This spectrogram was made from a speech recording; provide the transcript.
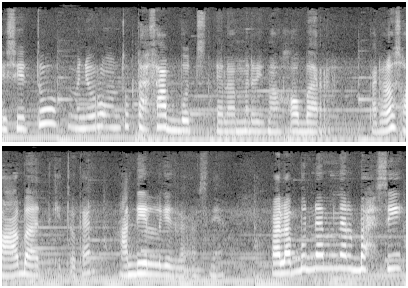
di situ menyuruh untuk tasabut dalam menerima khobar padahal sahabat gitu kan adil gitu maksudnya. Fala budda minal bahsi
